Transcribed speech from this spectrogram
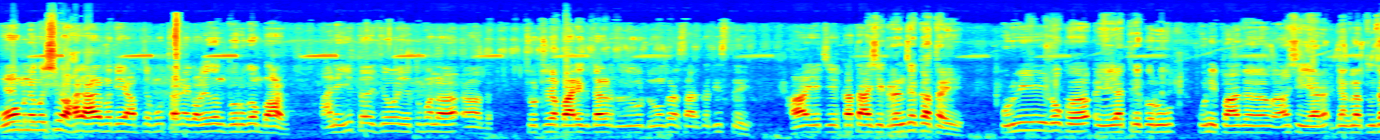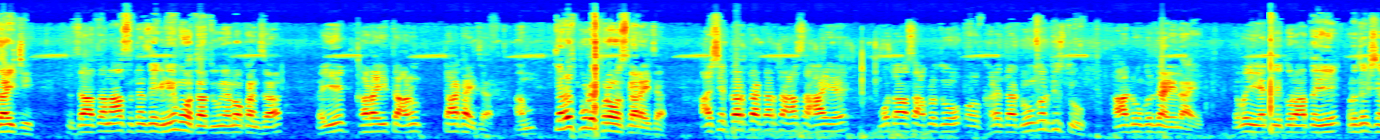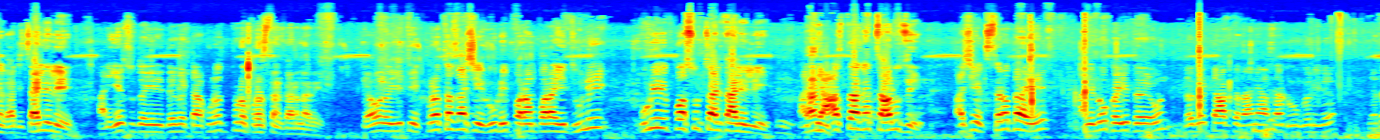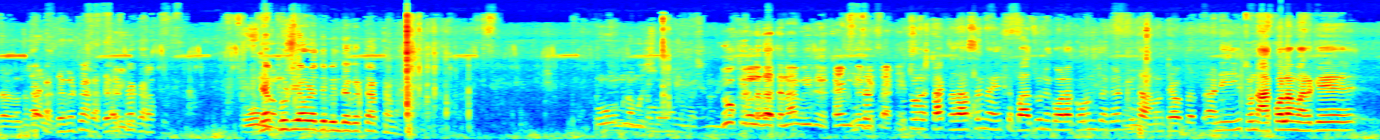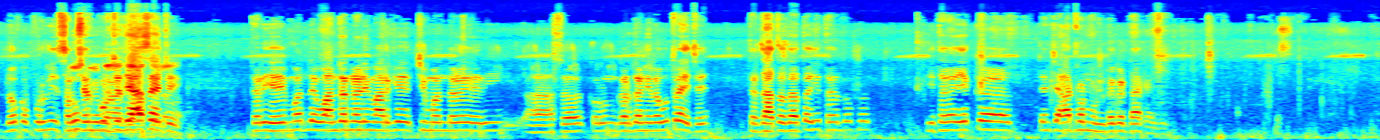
ओम नम शिव हर हरमध्ये आमचं मुथाणे गाव एकदम दुर्गम भाग. आणि इथं जो हे तुम्हाला छोट्या बारीक दगड जो डोंगरासारखं दिसतंय हा याची कथा अशी ग्रंथ कथा आहे. पूर्वी लोक यात्रे करू कुणी पाद अशी या जंगलातून जायची. तर जाताना असं त्यांचा एक नेम होता जुन्या लोकांचा एक खडा इथं आणून टाकायचा तरच पुढे प्रवास करायचा. असे करता करता असा हा आहे मोठा असा आपला जो खड्याचा डोंगर दिसतो हा डोंगर झालेला आहे. तेव्हा यात्रे करू आता हे प्रदक्षिणासाठी चाललेले आहे. आणि हे सुद्धा हे दगड टाकूनच पुढे प्रस्थान करणार आहे. त्यामुळे इथे प्रथाच अशी रूढी परंपरा ही जुनी पूर्वीपासून चालत आलेली आहे. आणि आज तागत चालूच आहे. अशी एक श्रद्धा आहे. आणि लोक इथं येऊन दगड टाकतात आणि असा डोंगर इथं या दगडाचं टाका. दगड टाका दगड टाका ओम ज्या नमः फूट एवढ्या ते बिन दगड टाकताना. ओम नमः शिवाय. डोकरीला जाताना आम्ही इथं कायम दगड इथं टाकायचो. इथूनच टाकतात असं नाही तर बाजूने गोळा करून दगड इथं आणून ठेवतात. आणि इथून अकोला मार्गे लोक पूर्वी शमशेरपूरचे मार्गे जे असायचे आपल्याला. तर हे मधले वांदरनळी मार्गे चिमंदळेरी असं करून गर्दनीला उतरायचे तर जाता जाता इथं लोक इथं एक त्यांची आठवण म्हणून दगड टाकायचे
